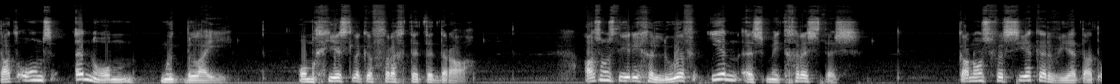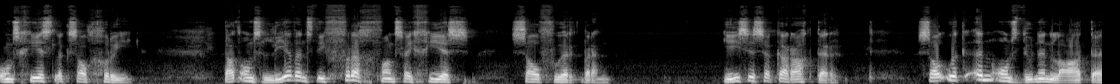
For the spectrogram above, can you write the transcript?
dat ons in hom moet bly om geestelike vrugte te dra. As ons deur die geloof een is met Christus, kan ons verseker weet dat ons geestelik sal groei dat ons lewens die vrug van sy gees sal voortbring. Jesus se karakter sal ook in ons doen en late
